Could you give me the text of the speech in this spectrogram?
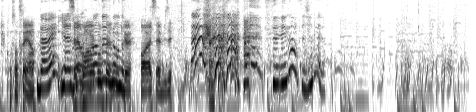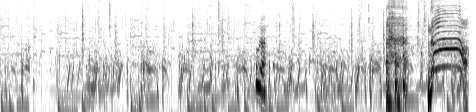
je suis concentré, hein. Bah ouais, il reste C'est la 20 première fois qu'on 22 le fait, secondes. donc. euh, Oh là, c'est abusé. C'est énorme, c'est génial. Oula. Non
